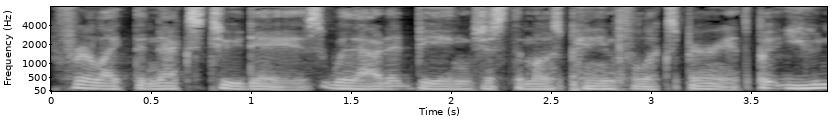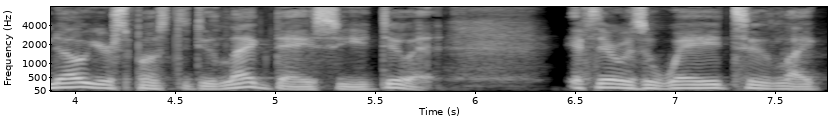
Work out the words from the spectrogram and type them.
for like the next two days without it being just the most painful experience. But you know you're supposed to do leg day, so you do it if there was a way to like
